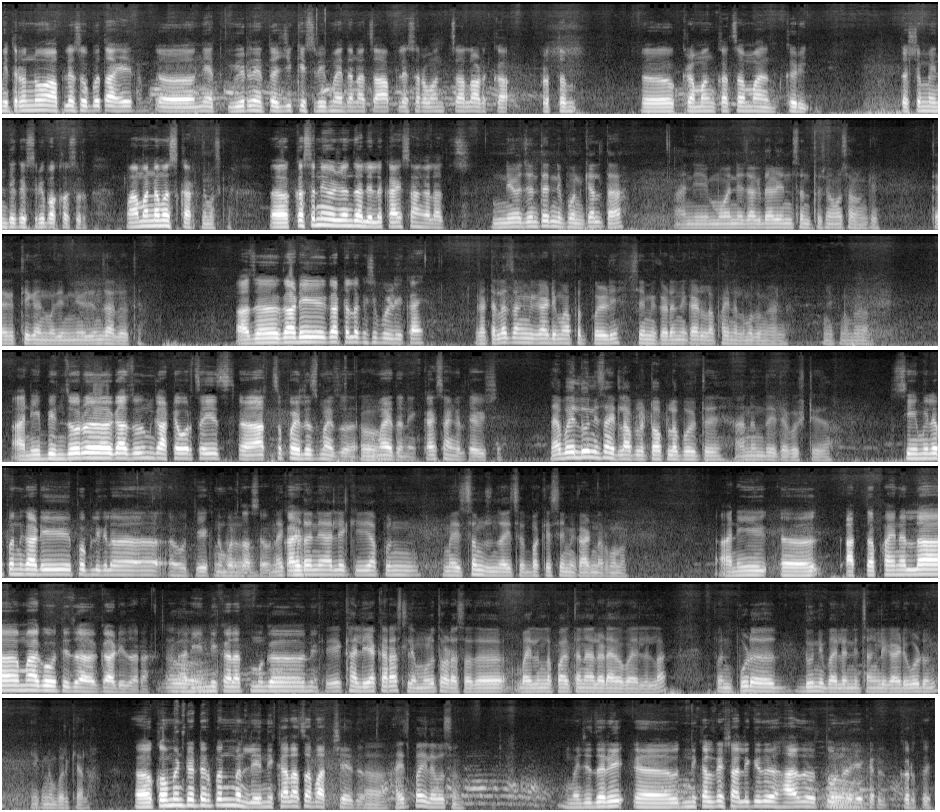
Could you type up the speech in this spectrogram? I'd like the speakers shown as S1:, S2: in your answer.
S1: मित्रांनो आपल्यासोबत आहेत नेत वीर नेताजी केसरी मैदानाचा आपल्या सर्वांचा लाडका प्रथम अ, क्रमांकाचा मानकरी दशमेंदे केसरी बाकासूर. मामा नमस्कार.
S2: नमस्कार.
S1: अ, कसं नियोजन झालेलं? काय सांगाल आज?
S2: नियोजन त्यांनी फोन केला आणि मोहन्या जगदाळे आणि संतोष मामा साळुंके त्या तिघांमध्ये नियोजन झालं होतं.
S1: आज अ, गाडी गाठाला कशी पडली? काय?
S2: घाटाला चांगली गाडी मापात पडली. सेमीकडे काढला फायनलमधून काढला. एक नंबर झाला
S1: आणि बिंजोर गाजून घाटावरचं हेच आजचं पहिलंच मैज
S2: हो.
S1: मैदान आहे. काय सांगाल त्याविषयी?
S2: नाही बैल दोन्ही साईडला आपल्या टॉपला पळतोय. आनंद आहे त्या गोष्टीचा.
S1: सीएमला पण गाडी पब्लिकला होती एक नंबर तासावर
S2: नाही
S1: काय?
S2: कडाने आले की आपण म्हणजे समजून जायचं बाकी सेमी काढणार म्हणून.
S1: आणि अ, आता फायनलला माग होती जा- गाडी जरा.
S2: हो.
S1: आणि निकालात मग अ, नि-
S2: ते खाली एकार असल्यामुळे थोडासा बैलांना पळताना आला डाव्या बैलाला. पण पुढं दोन्ही बैलांनी चांगली गाडी ओढून एक नंबर केला.
S1: कॉमेंटेटर पण म्हणले निकालाचा बादशाह आहे तो.
S2: हा हाच पहिल्यापासून.
S1: म्हणजे जरी अ, निकाल रेष आली की हा जो तोंड हे. कर- करतोय.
